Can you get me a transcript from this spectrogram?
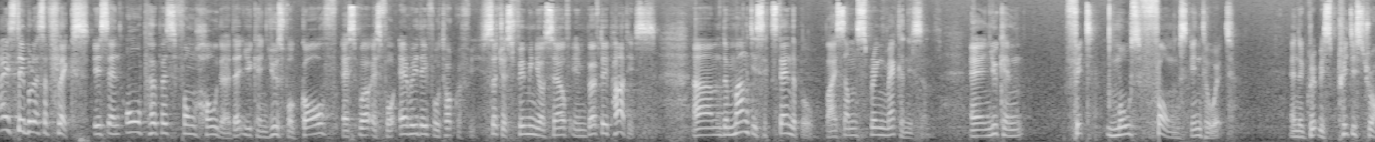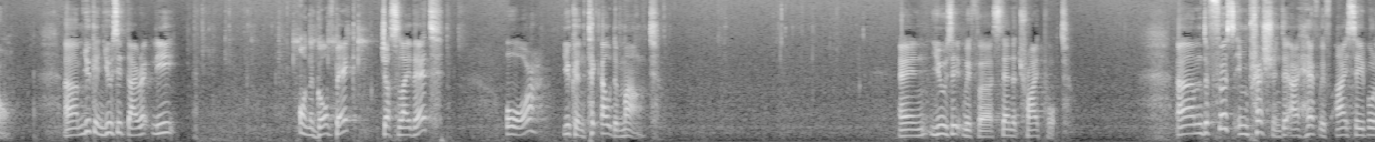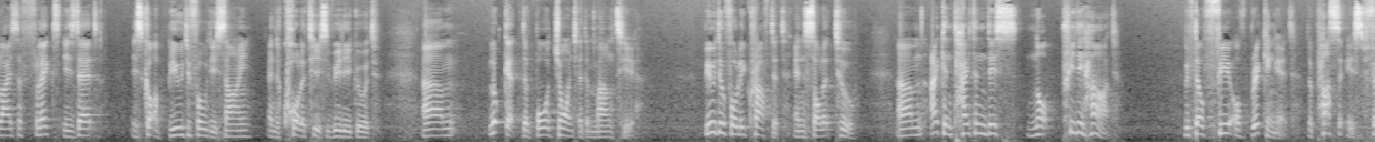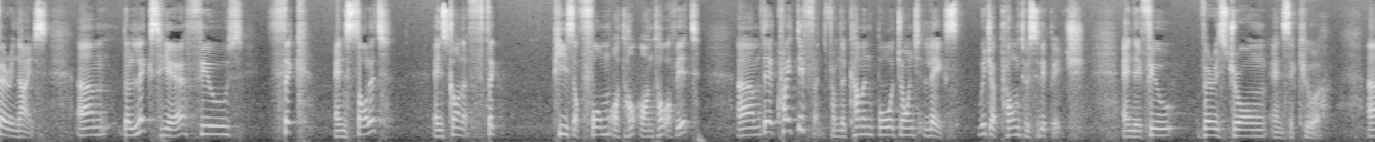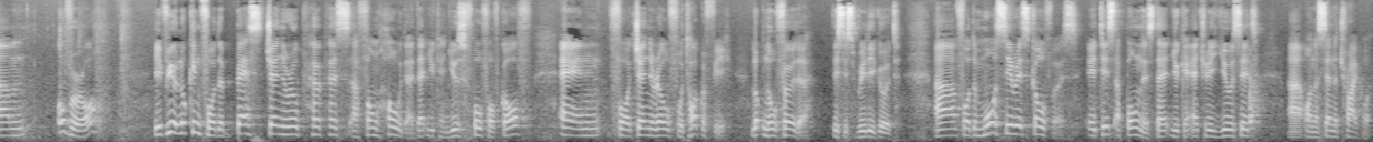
iStabilizer Flex is an all-purpose phone holder that you can use for golf as well as for everyday photography, such as filming yourself in birthday parties. Um, the mount is extendable by some spring mechanism, and you can fit most phones into it. And the grip is pretty strong. Um, you can use it directly on a golf bag, just like that, or you can take out the mount and use it with a standard tripod. Um, the first impression that I have with iStabilizer Flex is that it's got a beautiful design and the quality is really good. Um, look at the ball joint at the mount here. Beautifully crafted and solid too. Um, I can tighten this knot pretty hard without fear of breaking it. The plastic is very nice. Um, the legs here feels thick and solid and it's got a thick piece of foam on top, of it. Um, they're quite different from the common ball joint legs, which are prone to slippage, and they feel very strong and secure. Um, overall, if you're looking for the best general purpose uh, phone holder that you can use both for golf and for general photography, look no further. This is really good. Uh, for the more serious golfers, it is a bonus that you can actually use it uh, on a center tripod.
